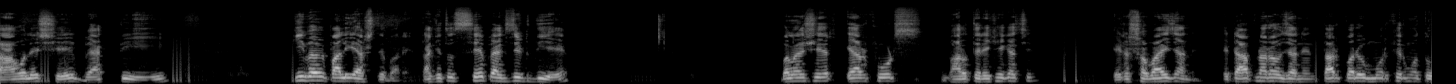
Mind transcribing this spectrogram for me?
তাহলে সে ব্যক্তি কীভাবে পালিয়ে আসতে পারে? তাকে তো সেফ এক্সিট দিয়ে বাংলাদেশের এয়ারফোর্স ভারতে রেখে গেছে। এটা সবাই জানে, এটা আপনারাও জানেন। তারপরেও মূর্খের মতো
